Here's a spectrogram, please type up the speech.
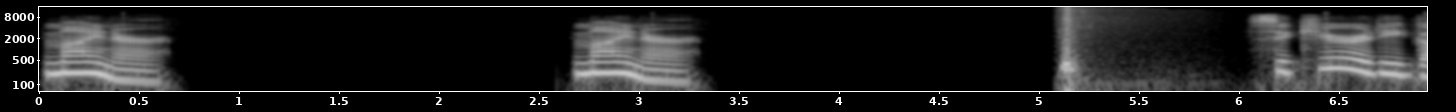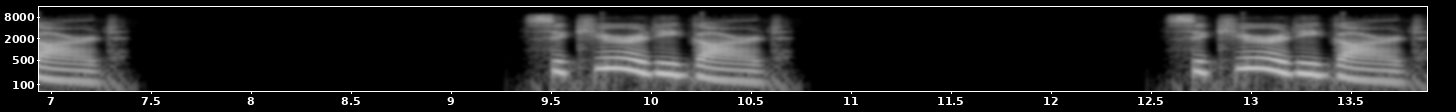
Miner. Miner. Security guard. Security guard. Security guard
